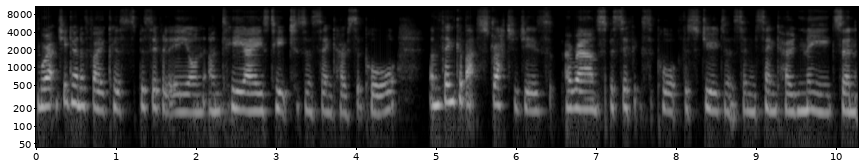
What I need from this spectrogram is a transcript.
We're actually going to focus specifically on, on TAs, teachers and SENCO support and think about strategies around specific support for students and SENCO needs. And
